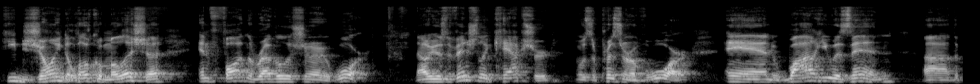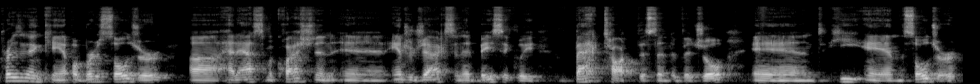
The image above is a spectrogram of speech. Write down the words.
he joined a local militia and fought in the Revolutionary War. Now, he was eventually captured was a prisoner of war. And while he was in uh, the prison camp, a British soldier uh, had asked him a question, and Andrew Jackson had basically backtalked this individual, and he and the soldier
